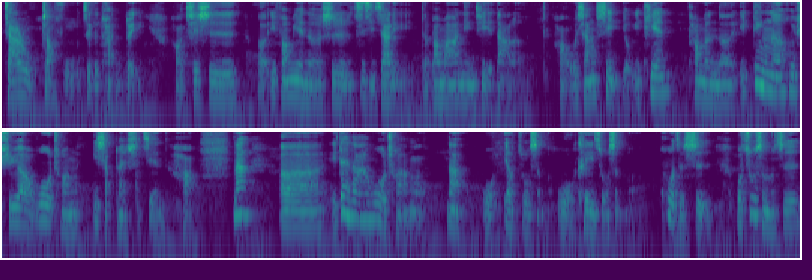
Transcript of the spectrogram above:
加入造福这个团队？好，其实呃，一方面呢是自己家里的爸妈年纪也大了。好，我相信有一天他们呢一定呢会需要卧床一小段时间。好，那呃一旦让他卧床了，那我要做什么？我可以做什么？或者是我做什么之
